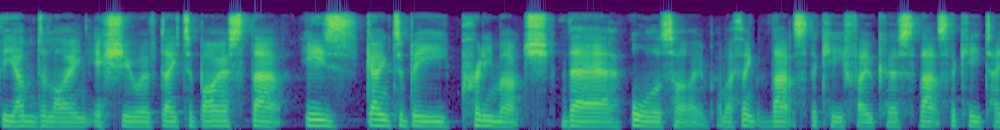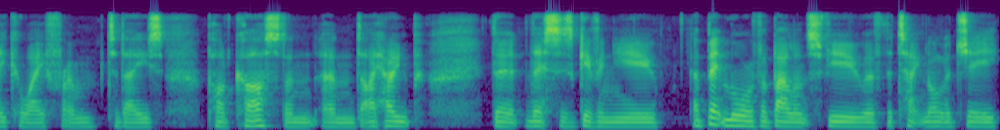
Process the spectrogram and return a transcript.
the underlying issue of data bias that is going to be pretty much there all the time. And I think that's the key focus. That's the key takeaway from today's podcast. And, and I hope that this has given you a bit more of a balanced view of the technology,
